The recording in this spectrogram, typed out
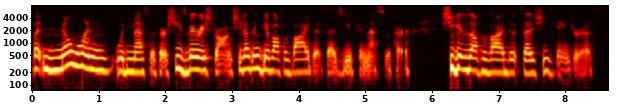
but no one would mess with her. She's very strong. She doesn't give off a vibe that says you can mess with her. She gives off a vibe that says she's dangerous.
